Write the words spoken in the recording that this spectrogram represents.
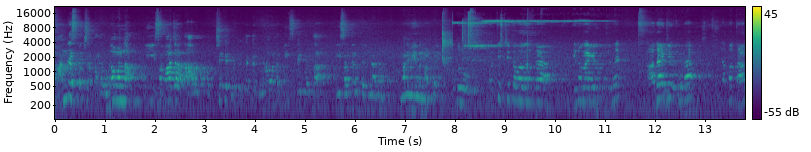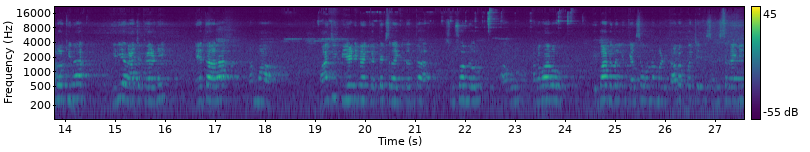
ಕಾಂಗ್ರೆಸ್ ಪಕ್ಷ ತನ್ನ ಋಣವನ್ನ ಈ ಸಮಾಜ ಅವರ ಪಕ್ಷಕ್ಕೆ ಕೊಟ್ಟಿರ್ತಕ್ಕಂಥ ಋಣವನ್ನ ತೀರಿಸಬೇಕು ಅಂತ ಈ ಸಂದರ್ಭದಲ್ಲಿ ನಾನು ಮನವಿಯನ್ನು ಮಾಡ್ತೇನೆ ಇದು ಪ್ರತಿಷ್ಠಿತವಾದಂಥ ದಿನವಾಗಿರುತ್ತದೆ. ಆದಾಗ್ಯೂ ಕೂಡ ನಮ್ಮ ತಾಲೂಕಿನ ಹಿರಿಯ ರಾಜಕಾರಣಿ, ನೇತಾರ, ನಮ್ಮ ಮಾಜಿ ಪಿ ಎ ಡಿ ಬ್ಯಾಂಕ್ ಅಧ್ಯಕ್ಷರಾಗಿದ್ದಂಥ ಶಿವಸ್ವಾಮಿ ಅವರು ಅವರು ಹಲವಾರು ವಿಭಾಗದಲ್ಲಿ ಕೆಲಸವನ್ನು ಮಾಡಿ ತಾಲೂಕ್ ಪಂಚಾಯತಿ ಸದಸ್ಯರಾಗಿ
